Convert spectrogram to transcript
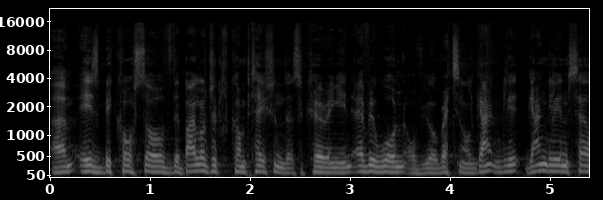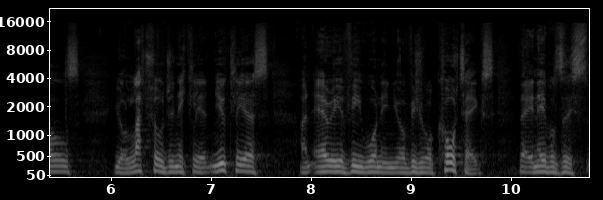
um, is because of the biological computation that's occurring in every one of your retinal gangli ganglion cells, your lateral geniculate nucleus, and area V1 in your visual cortex that enables this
